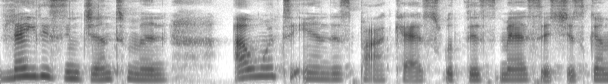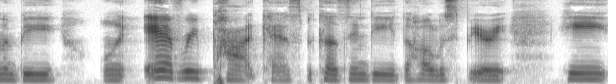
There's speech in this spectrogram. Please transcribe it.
Ladies and gentlemen, I want to end this podcast with this message. It's going to be on every podcast because indeed the Holy Spirit, He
